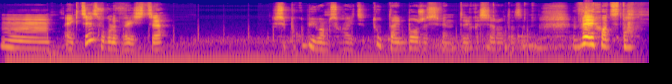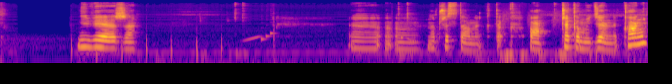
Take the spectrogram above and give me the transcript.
Hmm, ej, gdzie jest w ogóle wyjście? Ja się pogubiłam, słuchajcie. Tutaj, Boże Święty, jaka sierota. Wychodź stąd. Nie wierzę. Yy, yy, na przystanek, tak. O, czeka mój dzielny koń.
